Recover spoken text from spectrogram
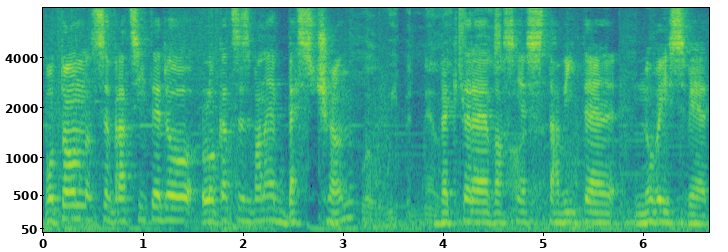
potom se vracíte do lokace zvané Bastion, ve které vlastně stavíte nový svět.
